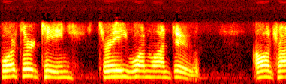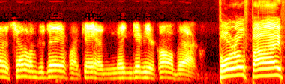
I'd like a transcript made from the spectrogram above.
413 3112. I want to try to sell them today if I can. and They can give me a call back. 405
